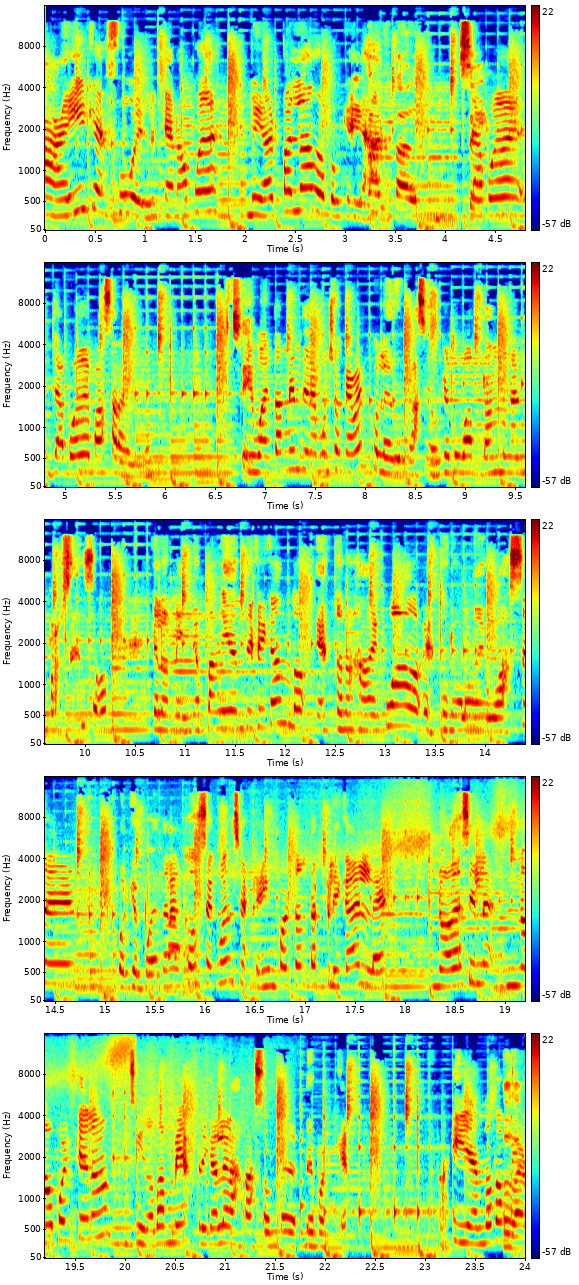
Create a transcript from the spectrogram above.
Ahí que full, que no puedes mirar para el lado porque ya, ya, puede, ya puede pasar algo. Igual también tiene mucho que ver con la educación que tú vas dando en el proceso, que los niños van identificando, esto no es adecuado, esto no lo debo hacer, porque puede tener consecuencias que es importante explicarle, no decirle no porque no, sino también explicarle la razón de, por qué. Y yendo también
